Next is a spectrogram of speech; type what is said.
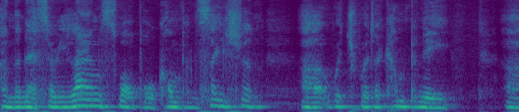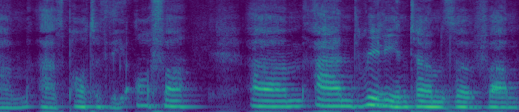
and the necessary land swap or compensation, uh, which would accompany um, as part of the offer. Um, and really, in terms of um,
